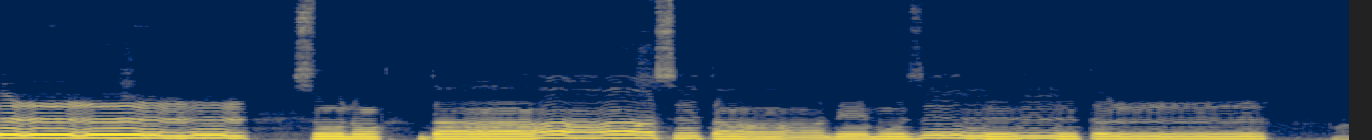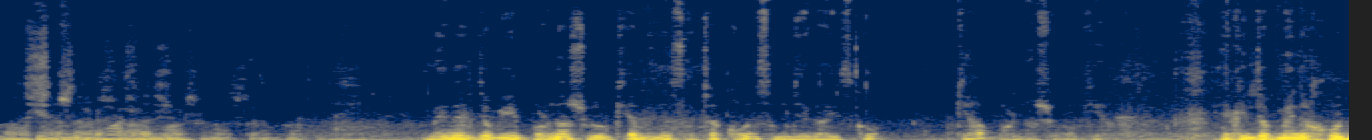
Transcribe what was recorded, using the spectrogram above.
کر۔ سنو داستان مزتر میں نے جب یہ پڑھنا شروع کیا میں نے سوچا کون سمجھے گا اس کو؟ کیا پڑھنا شروع کیا؟ لیکن جب میں نے خود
